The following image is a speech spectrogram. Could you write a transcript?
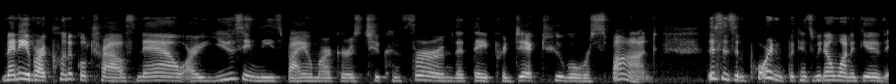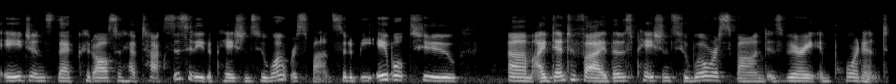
many of our clinical trials now are using these biomarkers to confirm that they predict who will respond. This is important because we don't want to give agents that could also have toxicity to patients who won't respond. So to be able to um, identify those patients who will respond is very important.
